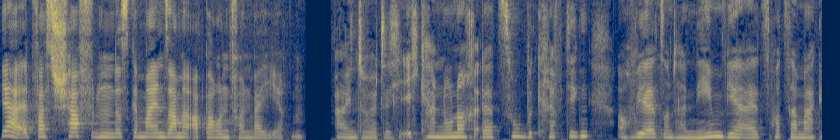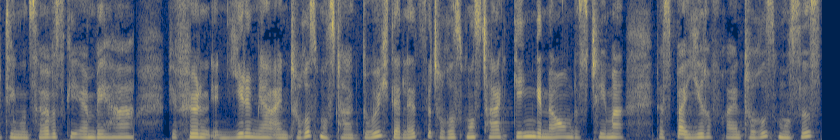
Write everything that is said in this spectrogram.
ja, etwas schaffen, das gemeinsame Abbauen von Barrieren. Eindeutig. Ich kann nur noch dazu bekräftigen, auch wir als Unternehmen, wir als Potsdam Marketing und Service GmbH, wir führen in jedem Jahr einen Tourismustag durch. Der letzte Tourismustag ging genau um das Thema des barrierefreien Tourismuses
